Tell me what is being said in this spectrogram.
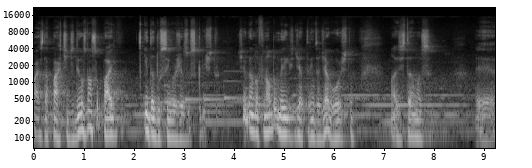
paz da parte de Deus, nosso Pai, e da do Senhor Jesus Cristo. Chegando ao final do mês, dia 30 de agosto, nós estamos é,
